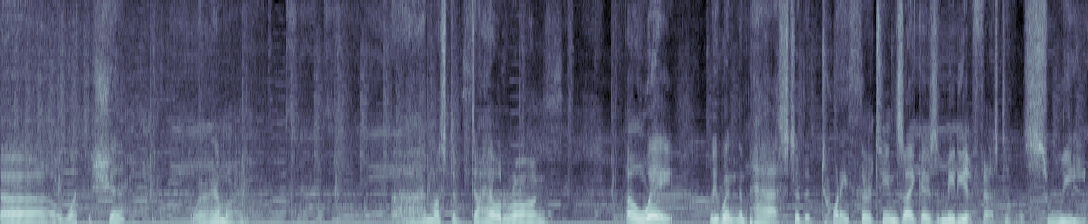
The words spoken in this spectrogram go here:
Uh, what the shit? Where am I? I must have dialed wrong. Oh, wait. We went in the past to the 2013 Zeitgeist Media Festival. Sweet.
